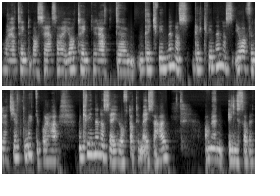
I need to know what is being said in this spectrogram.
Och jag tänkte bara säga så här, jag tänker att um, det är kvinnornas, det är kvinnornas, jag har funderat jättemycket på det här, men kvinnorna säger ofta till mig så här, ja men Elisabeth,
